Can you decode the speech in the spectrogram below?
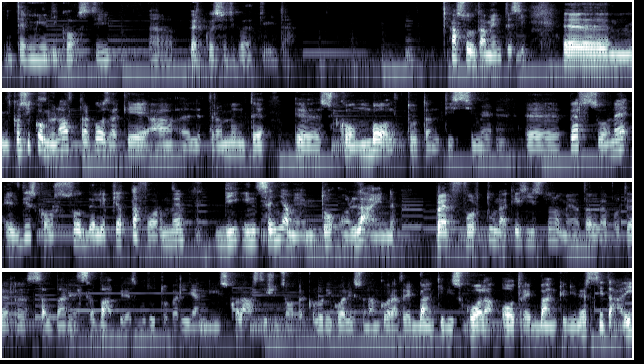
in termini di costi uh, per questo tipo di attività. Assolutamente sì. Eh, così come un'altra cosa che ha eh, letteralmente eh, sconvolto tantissime eh, persone è il discorso delle piattaforme di insegnamento online per fortuna che esistono, in maniera tale da poter salvare il salvabile, soprattutto per gli anni scolastici, insomma, per coloro i quali sono ancora tra i banchi di scuola o tra i banchi universitari.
